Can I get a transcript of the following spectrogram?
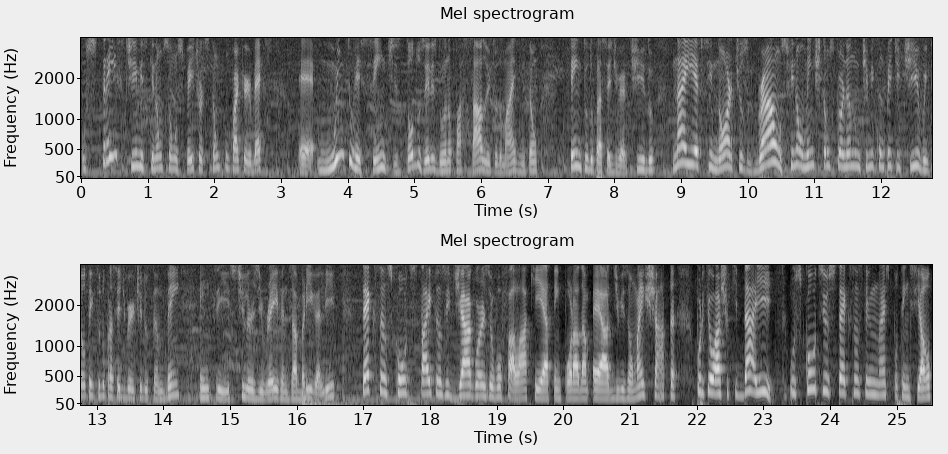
Os três times que não são os Patriots estão com quarterbacks é, muito recentes, todos eles do ano passado e tudo mais, então tem tudo para ser divertido. Na IFC Norte, os Browns finalmente estão se tornando um time competitivo, então tem tudo para ser divertido também entre Steelers e Ravens a briga ali. Texans, Colts, Titans e Jaguars eu vou falar que é a temporada é a divisão mais chata, porque eu acho que daí os Colts e os Texans têm mais potencial,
